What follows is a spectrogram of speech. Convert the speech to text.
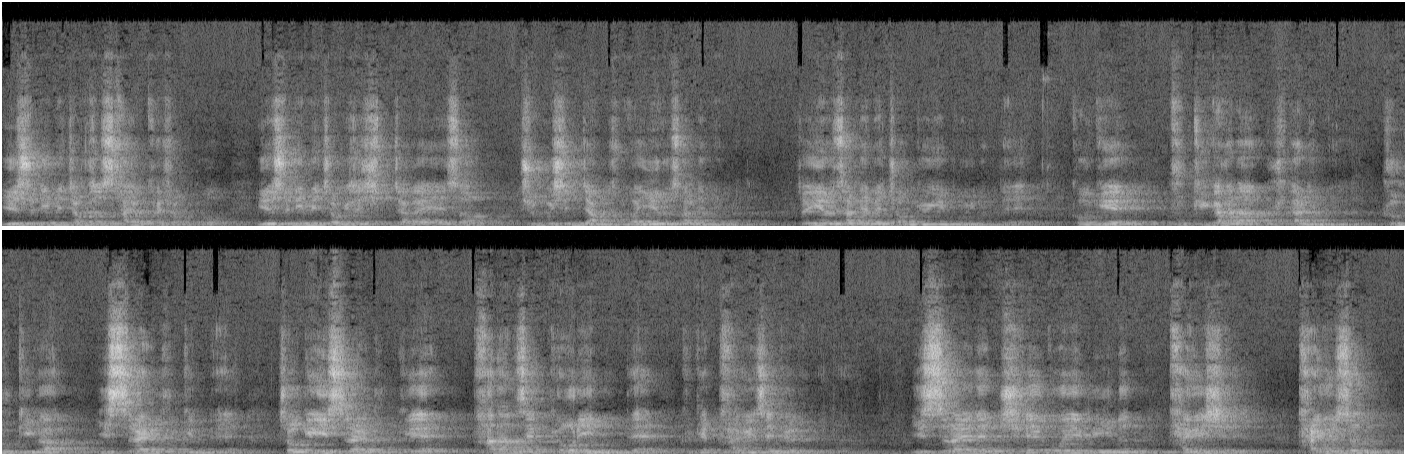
예수님이 저기서 사역하셨고 예수님이 저기서 십자가에서 죽으신 장소가 예루살렘입니다. 저 예루살렘의 정경이 보이는데 거기에 국기가 하나 휘날립니다. 그 국기가 이스라엘 국기인데 저기 이스라엘 국기에 파란색 별이 있는데 그게 다윗의 별입니다. 이스라엘의 최고의 위인은 다윗이에요. 다윗은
